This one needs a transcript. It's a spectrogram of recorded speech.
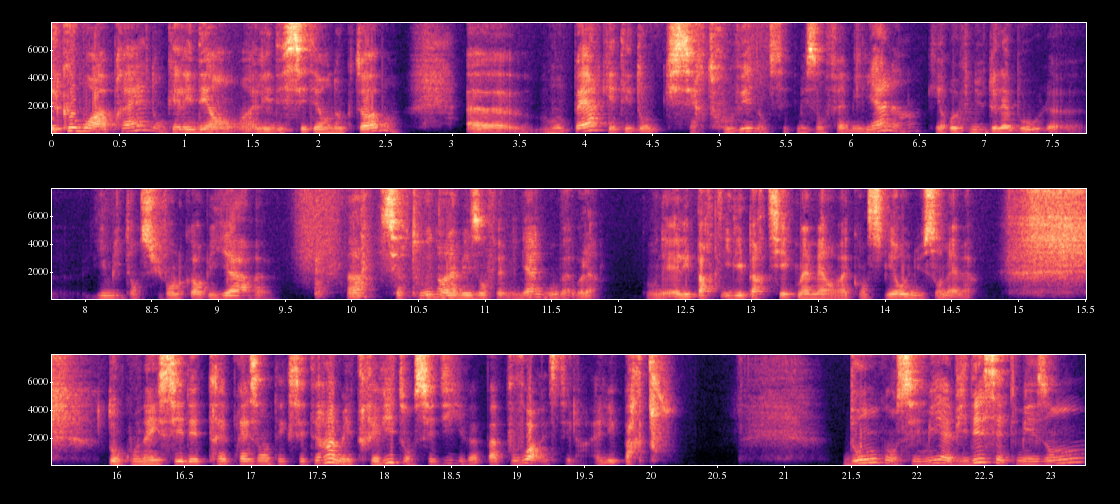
Quelques mois après, donc elle est, décédée en octobre, euh, mon père, qui était donc qui s'est retrouvé dans cette maison familiale, hein, qui est revenu de la Baule, euh, limite en suivant le corbillard, euh, hein, s'est retrouvé dans la maison familiale. Bon ben voilà, elle est partie, il est parti avec ma mère en vacances, il est revenu sans ma mère. Donc on a essayé d'être très présente, etc. Mais très vite, on s'est dit, il va pas pouvoir rester là. Elle est partout. Donc on s'est mis à vider cette maison.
